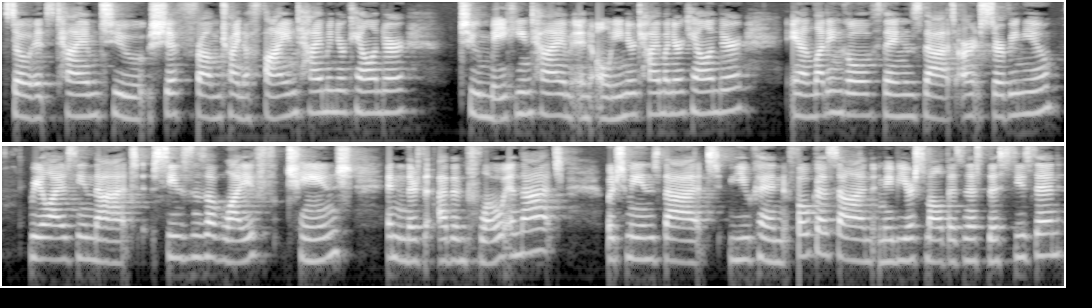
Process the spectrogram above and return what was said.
So it's time to shift from trying to find time in your calendar to making time and owning your time on your calendar and letting go of things that aren't serving you, realizing that seasons of life change and there's ebb and flow in that which means that you can focus on maybe your small business this season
